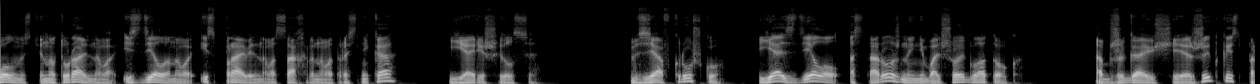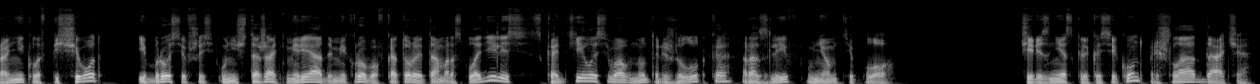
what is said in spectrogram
полностью натурального и сделанного из правильного сахарного тростника, я решился. Взяв кружку, я сделал осторожный небольшой глоток. Обжигающая жидкость проникла в пищевод и, бросившись уничтожать мириады микробов, которые там расплодились, скатилась вовнутрь желудка, разлив в нем тепло. Через несколько секунд пришла отдача,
